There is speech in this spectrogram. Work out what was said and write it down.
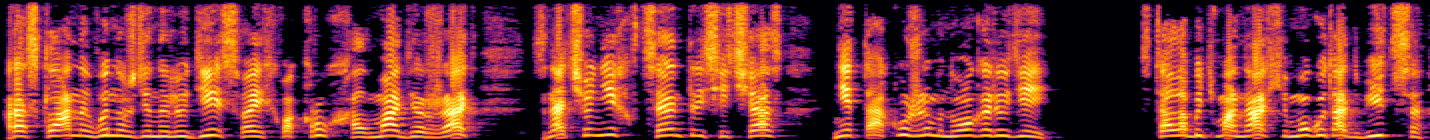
Раз кланы вынуждены людей своих вокруг холма держать, значит, у них в центре сейчас не так уж и много людей. Стало быть, монахи могут отбиться,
